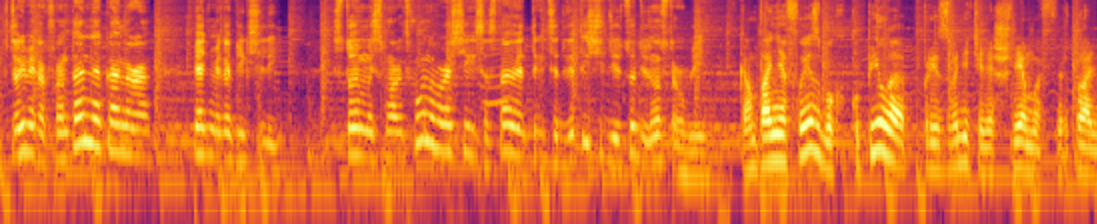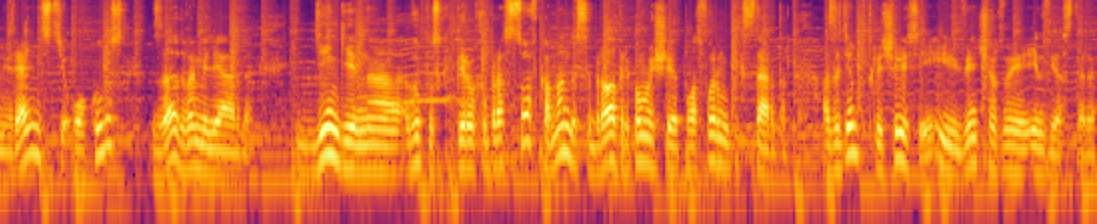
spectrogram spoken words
в то время как фронтальная камера 5 мегапикселей. Стоимость смартфона в России составит 32 990 рублей. Компания Facebook купила производителя шлемов виртуальной реальности Oculus за 2 миллиарда. Деньги на выпуск первых образцов команда собрала при помощи платформы Kickstarter, а затем подключились и венчурные инвесторы.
